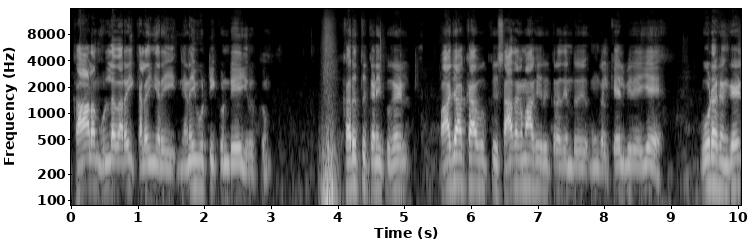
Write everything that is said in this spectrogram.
காலம் உள்ளவரை கலைஞரை நினைவூட்டி கொண்டே இருக்கும். கருத்து கணிப்புகள் பாஜகவுக்கு சாதகமாக இருக்கிறது என்று உங்கள் கேள்வியிலேயே ஊடகங்கள்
